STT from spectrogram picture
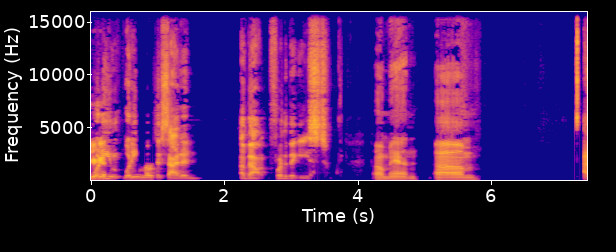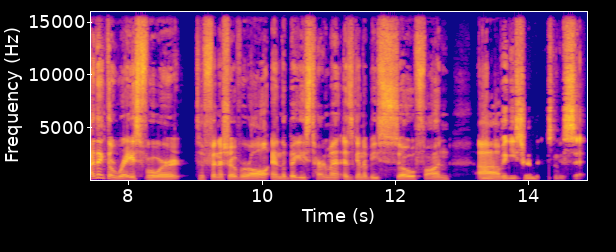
You're What good? are you What are you most excited about for the Big East? Oh man, um, I think the race for to finish overall and the Big East tournament is going to be so fun. Um, Big East tournament is going to be sick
